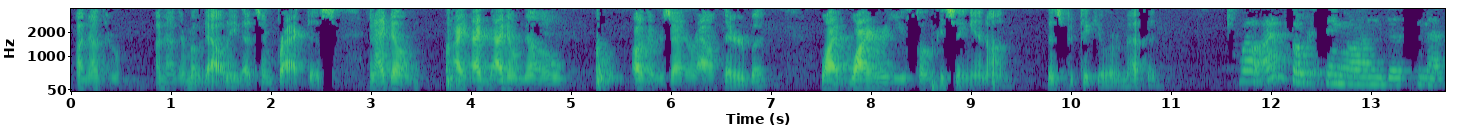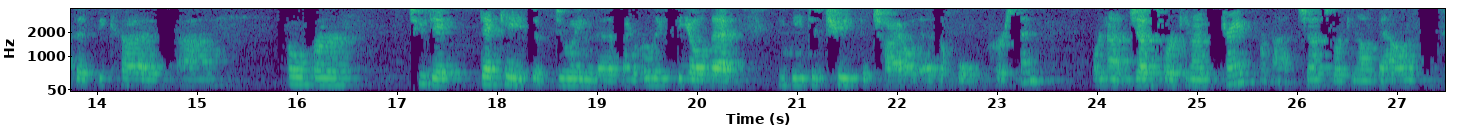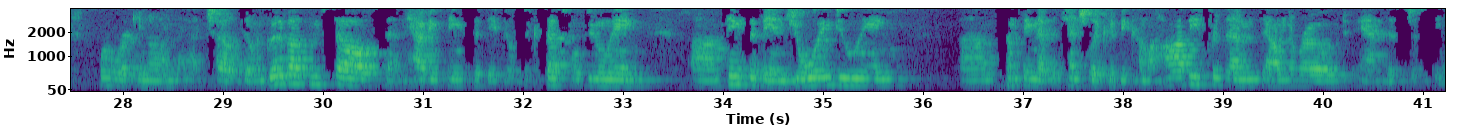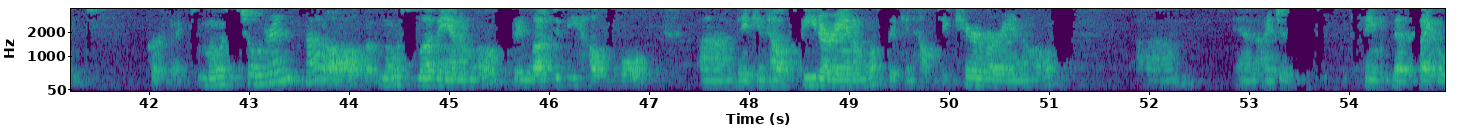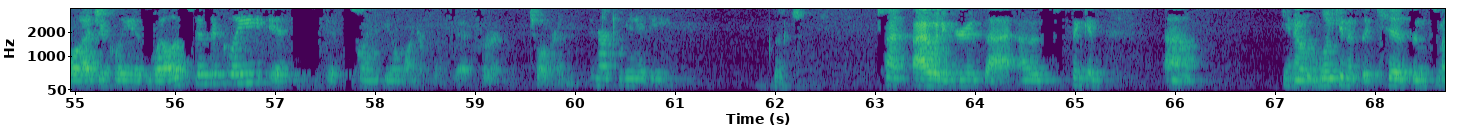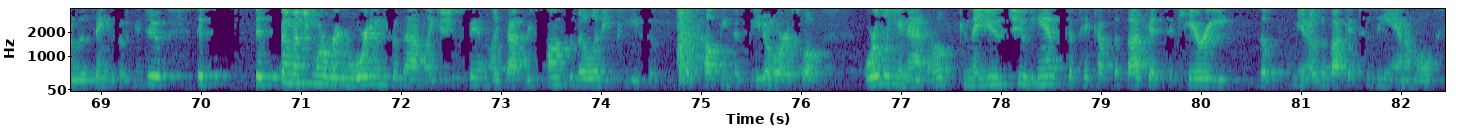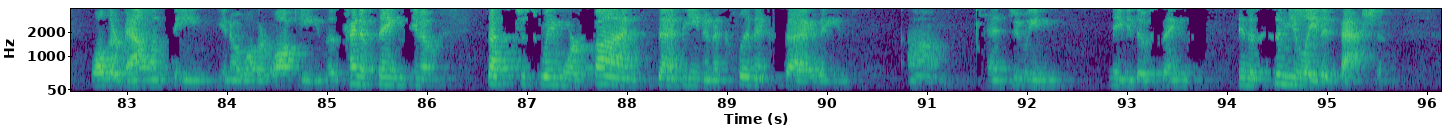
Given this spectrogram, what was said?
another another modality that's in practice? And I don't I, I, I don't know others that are out there, but why why are you focusing in on this particular method? Well, I'm focusing on this method because um, over two de- decades of doing this, I really feel that you need to treat the child as a whole person. We're not just working on strength, we're not just working on balance, we're working on that child feeling good about themselves and having things that they feel successful doing, um, things that they enjoy doing, um, something that potentially could become a hobby for them down the road, and this just seemed perfect. Most children, not all, but most love animals. They love to be helpful. Um, they can help feed our animals. They can help take care of our animals. Um, and I just think that psychologically as well as physically, it's it's going to be a wonderful fit for children in our community. Nice. I, I would agree with that. I was thinking, um, you know, looking at the kids and some of the things that we can do. It's it's so much more rewarding for them. Like she was saying, like that responsibility piece of, of helping to feed a horse. Well, we're looking at oh, can they use two hands to pick up the bucket to carry the you know the bucket to the animal while they're balancing, you know, while they're walking. Those kind of things, you know, that's just way more fun than being in a clinic setting um, and doing maybe those things in a simulated fashion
